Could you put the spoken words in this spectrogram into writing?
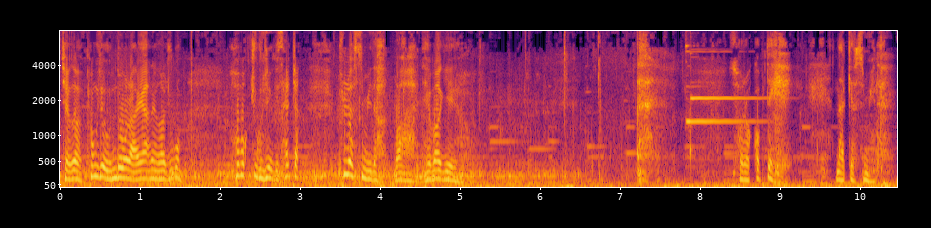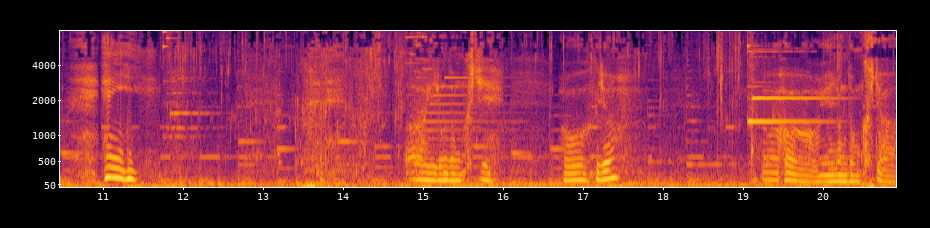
제가 평소에 운동을 아예 안 해가지고 허벅지 근육이 살짝 풀렸습니다. 와, 대박이에요. 서로 껍데기 낚였습니다. 헤이. 어, 이 정도면 크지. 어, 그죠? 어허, 이 정도면 크죠.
